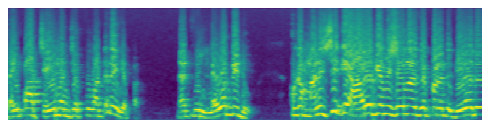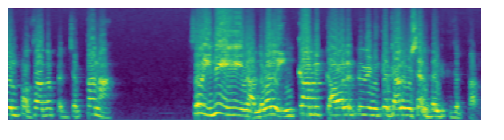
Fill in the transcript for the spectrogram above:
బైపాస్ చేయమని చెప్పు అంటే నేను చెప్పాను. That will never be do ఒక మనిషికి ఆరోగ్య విషయంలో చెప్పాలంటే దేవదేవుని ప్రసాదం చెప్తానా? సో ఇది అందువల్ల ఇంకా మీకు కావాలంటే నేను ఇంకా చాలా విషయాలు బయటకు చెప్తాను.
